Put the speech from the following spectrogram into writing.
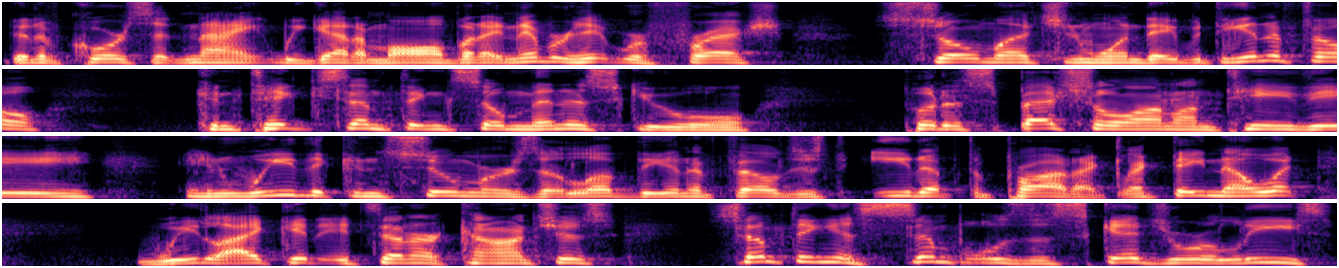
Then, of course, at night we got them all, but I never hit refresh so much in one day. But the NFL can take something so minuscule, put a special on on TV, and we, the consumers that love the NFL, just eat up the product. Like they know it, we like it, it's in our conscience something as simple as a schedule release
